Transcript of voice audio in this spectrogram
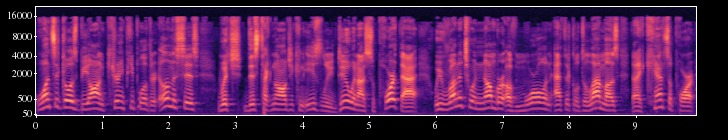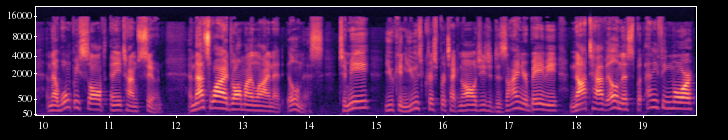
once it goes beyond curing people of their illnesses, which this technology can easily do, and I support that, we run into a number of moral and ethical dilemmas that I can't support and that won't be solved anytime soon. And that's why I draw my line at illness. To me, you can use CRISPR technology to design your baby not to have illness, but anything more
